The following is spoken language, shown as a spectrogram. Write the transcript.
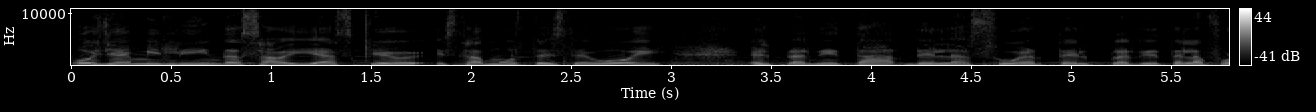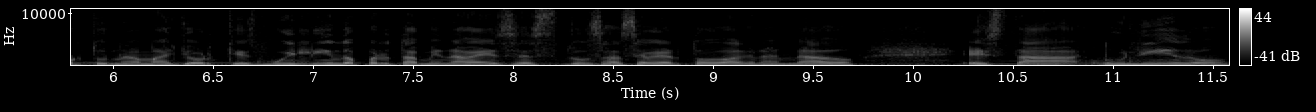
Oye, mi linda, ¿sabías que estamos desde hoy el planeta de la suerte, el planeta de la fortuna mayor, que es muy lindo, pero también a veces nos hace ver todo agrandado, está unido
